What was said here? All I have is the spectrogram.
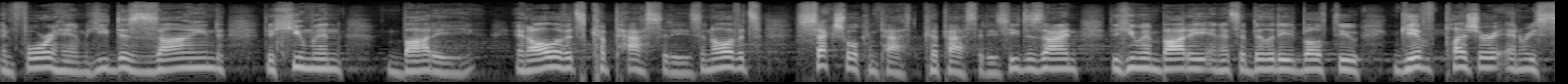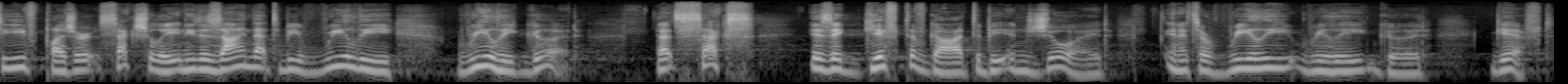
and for him. He designed the human body in all of its capacities in all of its sexual capacities. He designed the human body and its ability both to give pleasure and receive pleasure sexually. And he designed that to be really, really good. That sex is a gift of God to be enjoyed, and it's a really, really good gift.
